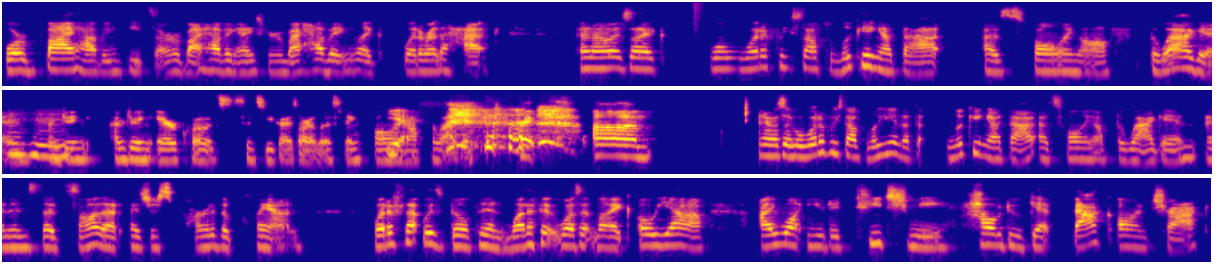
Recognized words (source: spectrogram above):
or by having pizza or by having ice cream by having like whatever the heck and i was like well what if we stopped looking at that as falling off the wagon mm-hmm. i'm doing i'm doing air quotes since you guys are listening falling yes. off the wagon right um and I was like, well, what if we stopped looking at that, looking at that as falling off the wagon and instead saw that as just part of the plan? What if that was built in? What if it wasn't like, oh yeah, I want you to teach me how to get back on track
